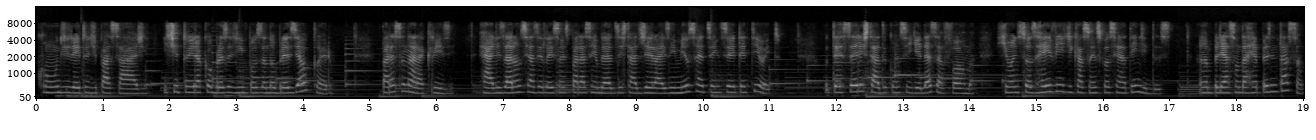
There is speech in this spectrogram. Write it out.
com o direito de passagem, instituir a cobrança de impostos à nobreza e ao clero. Para sanar a crise, realizaram-se as eleições para a Assembleia dos Estados Gerais em 1788. O terceiro estado conseguia dessa forma que onde suas reivindicações fossem atendidas, a ampliação da representação.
